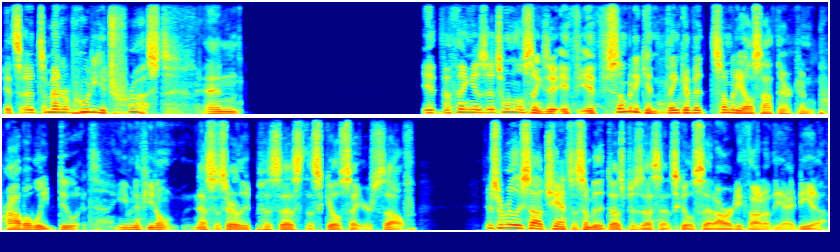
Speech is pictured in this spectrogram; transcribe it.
it's it's a matter of who do you trust, and it, the thing is, it's one of those things. If if somebody can think of it, somebody else out there can probably do it, even if you don't necessarily possess the skill set yourself. There's a really solid chance that somebody that does possess that skill set already thought of the idea.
